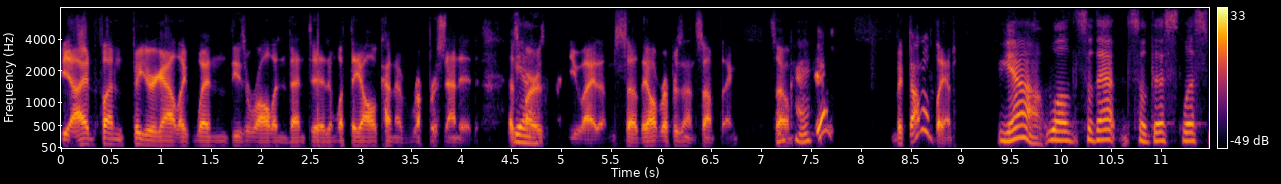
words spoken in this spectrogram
yeah, I had fun figuring out like when these were all invented and what they all kind of represented as Yeah. far as menu items. So they all represent something. So Okay. yeah, McDonald Land. Yeah. Well, so that so this list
